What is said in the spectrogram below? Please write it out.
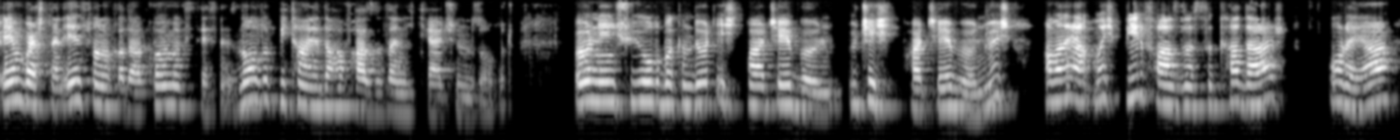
en baştan en sona kadar koymak isteseniz ne olur? Bir tane daha fazladan ihtiyacınız olur. Örneğin şu yolu bakın dört eşit parçaya böl, üç eşit parçaya bölmüş. Ama ne yapmış? Bir fazlası kadar oraya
